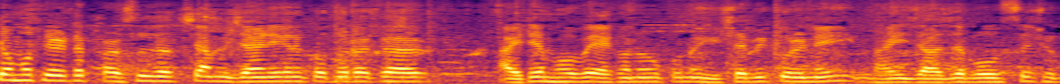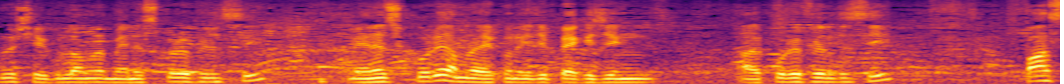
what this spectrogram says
চমৎকার একটা পার্সেল যাচ্ছে। আমি জানি এখানে কত টাকার আইটেম হবে এখনও কোনো হিসাবই করে নেই। ভাই যা যা বলছে শুধু সেগুলো আমরা ম্যানেজ করে ফেলছি। ম্যানেজ করে আমরা এখন এই যে প্যাকেজিং করে ফেলতেছি। পাঁচ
